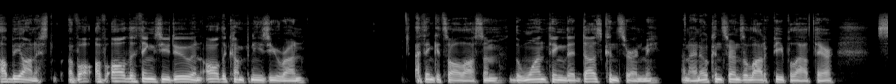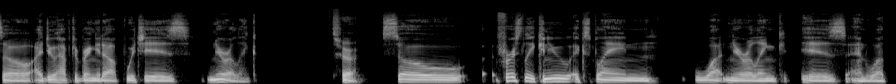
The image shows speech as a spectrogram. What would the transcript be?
I'll be honest. Of all, of all the things you do and all the companies you run, I think it's all awesome. The one thing that does concern me, and I know concerns a lot of people out there, so I do have to bring it up, which is Neuralink. Sure. So, firstly, can you explain what Neuralink is and what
